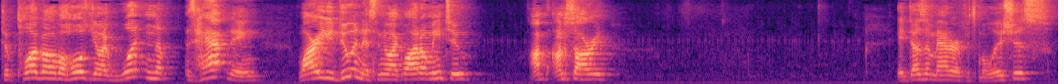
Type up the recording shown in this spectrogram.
to plug all the holes. And you're like, what in the, is happening? Why are you doing this? And you're like, well, I don't mean to. I'm, I'm sorry. It doesn't matter if it's malicious,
